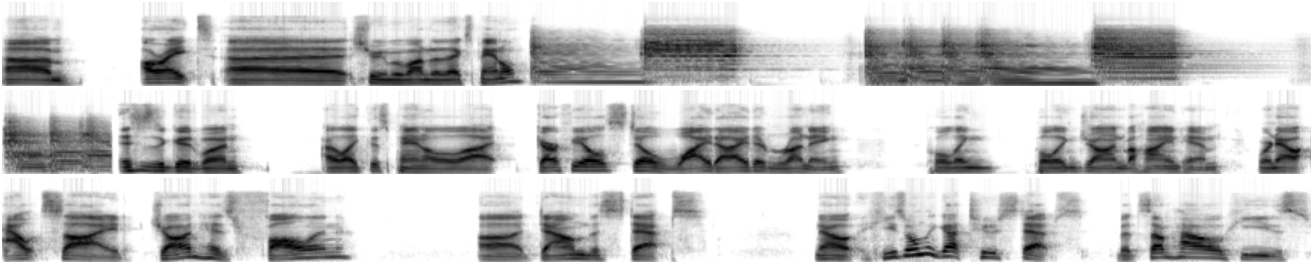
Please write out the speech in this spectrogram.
Um. All right. Uh, should we move on to the next panel? This is a good one. I like this panel a lot. Garfield still wide-eyed and running, pulling pulling John behind him. We're now outside. John has fallen uh, down the steps. Now he's only got two steps, but somehow he's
